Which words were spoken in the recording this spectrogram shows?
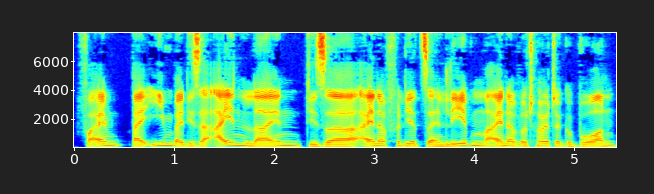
vor allem bei ihm, bei dieser einen Line, dieser einer verliert sein Leben, einer wird heute geboren,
